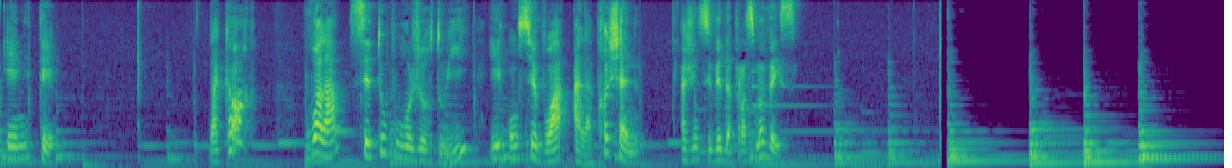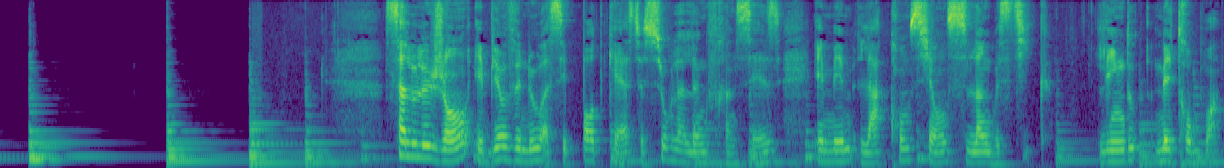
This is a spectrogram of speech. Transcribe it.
ENT. D'accord? Voilà, c'est tout pour aujourd'hui et on se voit à la prochaine. A gente se vê da próxima vez. Salut les gens et bienvenue à ce podcast sur la langue française et même la conscience linguistique. Lindo Metropoint.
